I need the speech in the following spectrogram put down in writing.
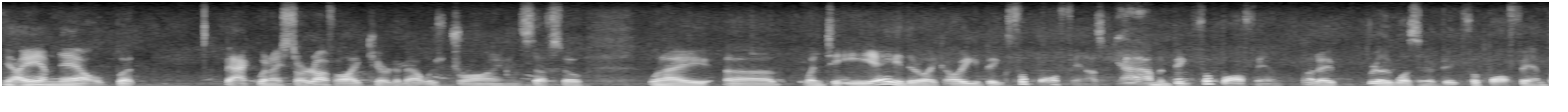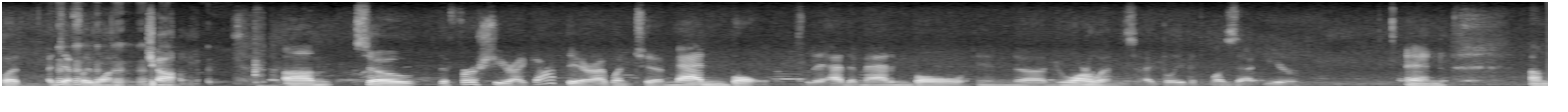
Yeah, I am now, but back when I started off, all I cared about was drawing and stuff. So when I uh, went to EA, they're like, "Oh, you a big football fan?" I was like, "Yeah, I'm a big football fan," but I really wasn't a big football fan. But I definitely wanted a job. Um, so the first year I got there, I went to Madden Bowl. So they had the Madden Bowl in uh, New Orleans, I believe it was that year, and I'm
